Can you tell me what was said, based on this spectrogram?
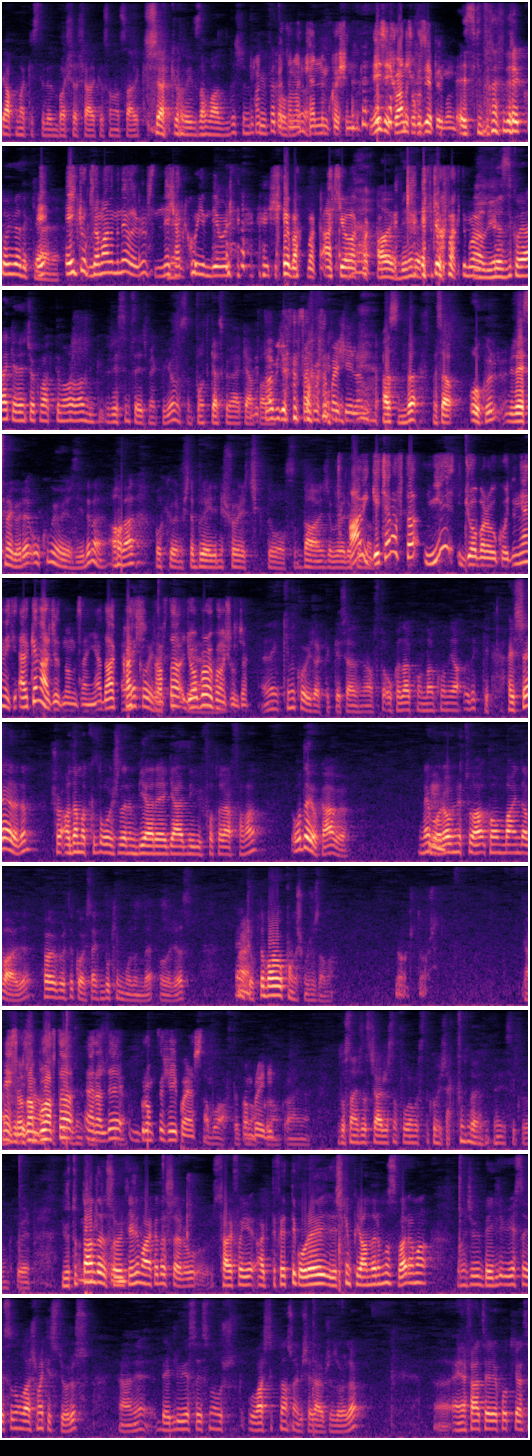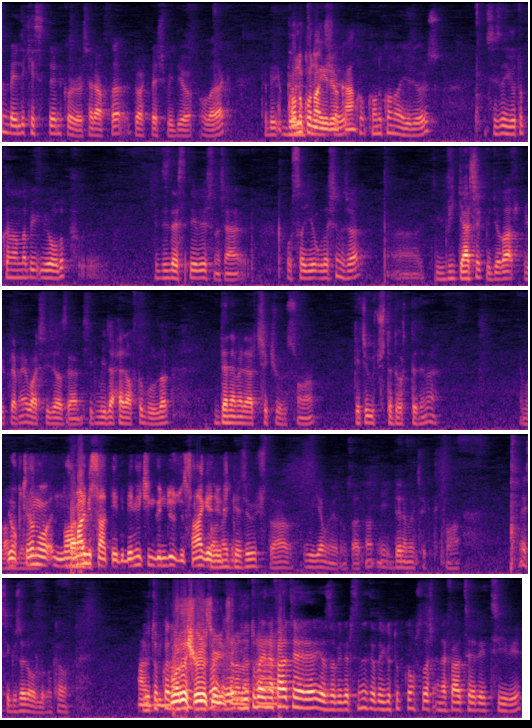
yapmak istedin başa şarkı sona şarkı şarkı olayı zamanında. Şimdi külfet oldu değil mi? kendim kaşındım. Neyse şu anda çok hızlı yapıyorum onu. Eskiden direkt koyuyorduk En- yani. En, çok zamanımı ne oluyor biliyor musun? Ne şarkı koyayım diye böyle şeye bak bak, arşive bak bak. Abi beni de En çok vaktimi o alıyor. yazı koyarken en çok vaktimi alan resim seçmek biliyor musun? Podcast koyarken falan. Tabii canım saçma sapan şeyler. Aslında mesela okur resme göre okumuyor yazıyı değil mi? Ama ben bakıyorum işte Brady'nin şöyle çıktığı olsun. Daha önce böyle Abi kullan- geçen hafta niye Joe Burrow'u koydun? Yani erken harcadın onu sen ya. Daha kaç koyacaktık hafta? Joe Burrow konuşulacak. Yani kimi koyacaktık geçen hafta? O kadar konudan konuya atladık ki. Hayır şey aradım. Şöyle adam akıllı oyuncuların bir araya geldiği bir fotoğraf falan. O da yok abi. Ne Hmm. Borov ne Tua Combine'da vardı. Herbert'ı koysak bu kim modunda olacağız. En Evet. çok da Borov konuşmuşuz ama. Doğru doğru. Yani Neyse o zaman bu hafta herhalde konuşmuşuz Gronk'ta şeyi koyarsın. ya. Ha, bu hafta Tom Brady. Gronk, aynen. Los Angeles Chargers'ın formasını koyacaktım da neyse Gronk koyarım. YouTube'dan da söyleyelim arkadaşlar. O sayfayı aktif ettik. Oraya ilişkin planlarımız var ama önce bir belli üye sayısına ulaşmak istiyoruz. Yani belli üye sayısına ulaştıktan sonra bir şeyler yapacağız orada. Ee, NFL TR Podcast'ın belli kesitlerini koyuyoruz her hafta 4-5 video olarak. Tabii konu konu bir ayırıyor yok. Kaan. Ko- Konu konu ayırıyoruz. Siz de YouTube kanalına bir üye olup e, bizi destekleyebilirsiniz. Yani o sayıya ulaşınca e, gerçek videolar yüklemeye başlayacağız yani. Hilmi ile her hafta burada denemeler çekiyoruz falan. Gece 3'te 4'te değil mi? Vallahi Yok canım o normal Bana- bir saatteydi. Benim için gündüzdü. Sana gece bana üçtü. gece 3'tü abi. Uyuyamıyordum zaten. İyi deneme çektik falan. Neyse güzel oldu bakalım. Abi, YouTube bu kanalı. arada şöyle söyleyeyim e, sana. da. YouTube'a Ee, NFL TR yazabilirsiniz ya da youtube.com slash NFL TR TV.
